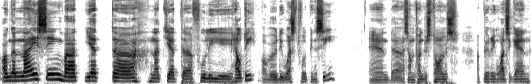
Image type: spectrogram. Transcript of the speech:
organizing, but yet uh, not yet uh, fully healthy over the West Philippine Sea and uh, some thunderstorms appearing once again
